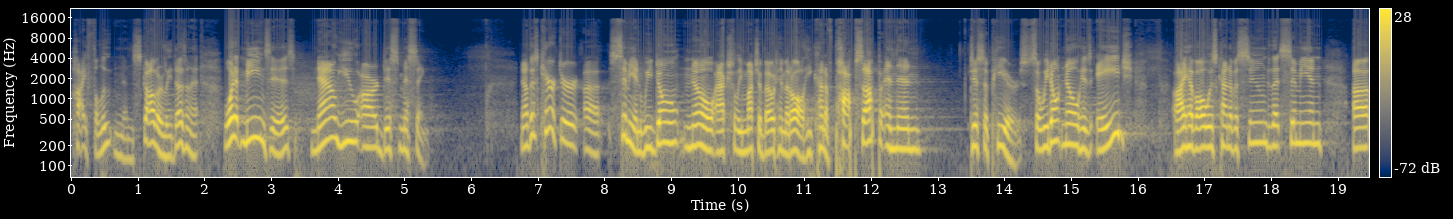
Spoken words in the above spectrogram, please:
highfalutin and scholarly, doesn't it? What it means is, now you are dismissing. Now, this character, uh, Simeon, we don't know actually much about him at all. He kind of pops up and then disappears. So we don't know his age. I have always kind of assumed that Simeon uh,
